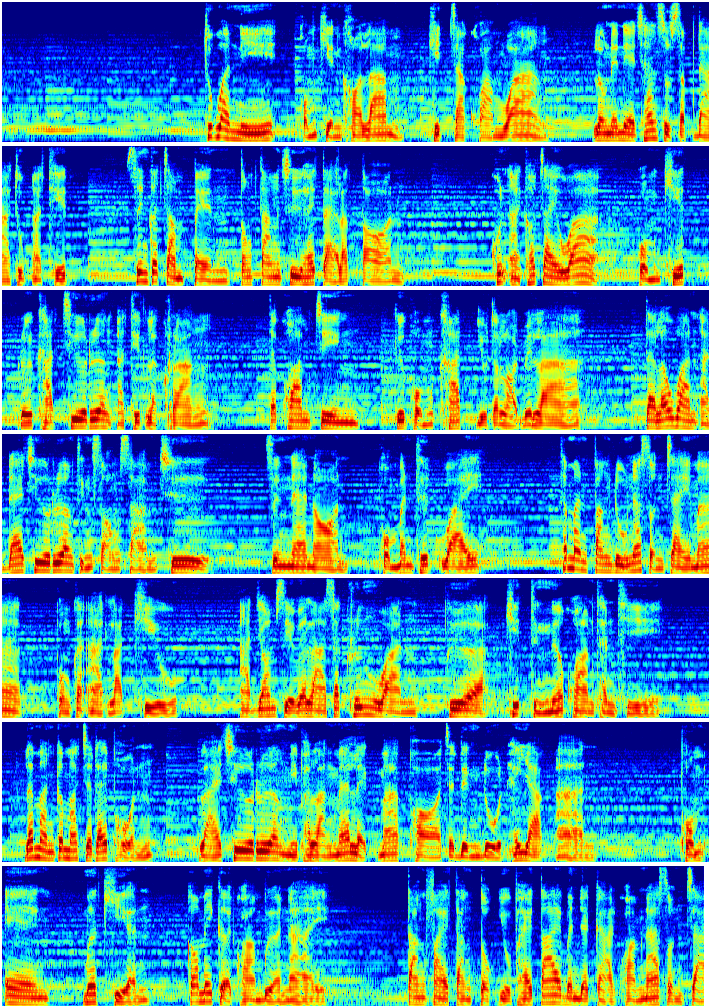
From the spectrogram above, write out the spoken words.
ทุกวันนี้ผมเขียนคอลัมน์ คิดจากความว่าง ลงในเนชั่นสุดสัปดาห์ทุกอาทิตย์ ซึ่งก็จำเป็นต้องตั้งชื่อให้แต่ละตอน คุณอาจเข้าใจว่า ผมคิดหรือคัดชื่อเรื่องอาทิตย์ละครั้ง แต่ความจริงคือผมคัดอยู่ตลอดเวลา แต่ละวันอาจได้ชื่อเรื่องถึงสองสามชื่อ ซึ่งแน่นอนผมบันทึกไว้ ถ้ามันฟังดูน่าสนใจมาก ผมก็อาจลัดคิว อาจยอมเสียเวลาสักครึ่งวันเพื่อคิดถึงเนื้อความทันที และมันก็มักจะได้ผล หลายชื่อเรื่องมีพลังแม่เหล็กมากพอจะดึงดูดให้อยากอ่าน ผมเองเมื่อเขียนก็ไม่เกิดความเบื่อหน่าย ต่างฝ่ายต่างตกอยู่ภายใต้บรรยากาศความน่าสนใจ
